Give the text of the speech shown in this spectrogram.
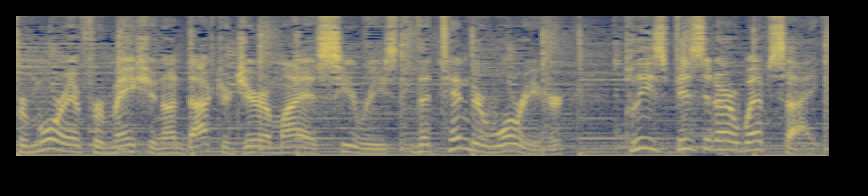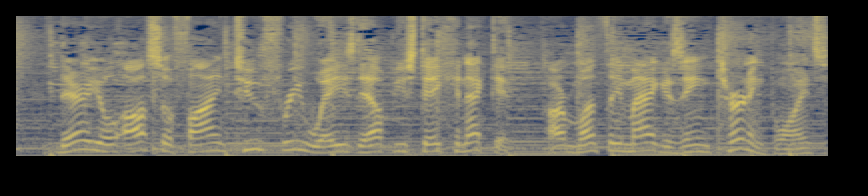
For more information on Dr. Jeremiah's series, The Tender Warrior, please visit our website. There you'll also find two free ways to help you stay connected our monthly magazine, Turning Points,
